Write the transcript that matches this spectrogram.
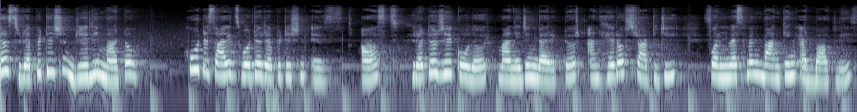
Does reputation really matter? Who decides what a reputation is? asks Reto J. Kohler, Managing Director and Head of Strategy for Investment Banking at Barclays,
